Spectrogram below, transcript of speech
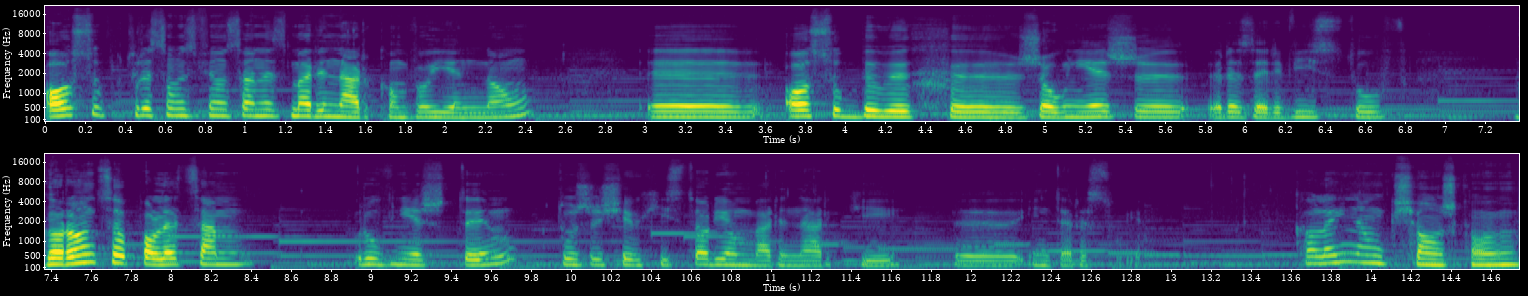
osób, które są związane z marynarką wojenną, osób byłych żołnierzy, rezerwistów. Gorąco polecam również tym, którzy się historią marynarki interesują. Kolejną książką,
